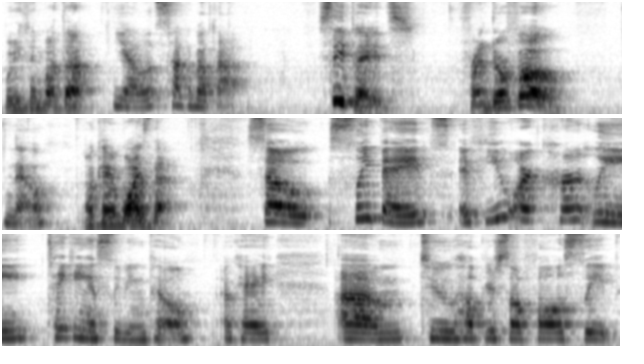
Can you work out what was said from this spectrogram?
What do you think about that? Yeah, let's talk about that. Sleep aids, friend or foe? No. Okay, why is that? So, sleep aids, if you are currently taking a sleeping pill, okay, um, to help yourself fall asleep,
